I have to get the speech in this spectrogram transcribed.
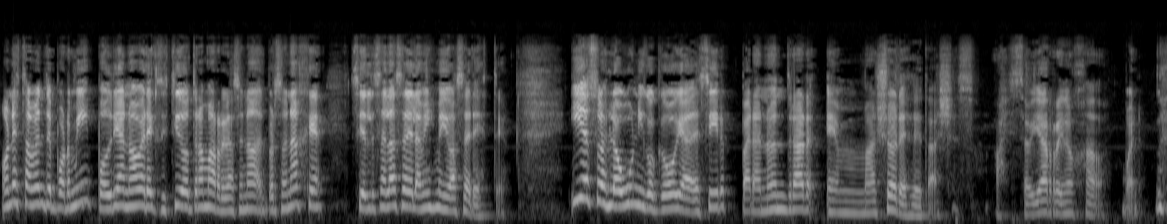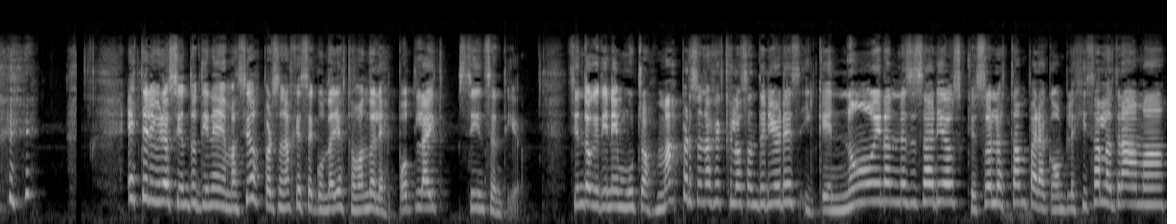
Honestamente, por mí, podría no haber existido trama relacionada al personaje si el desenlace de la misma iba a ser este. Y eso es lo único que voy a decir para no entrar en mayores detalles. Ay, se había reenojado. Bueno. este libro siento tiene demasiados personajes secundarios tomando el spotlight sin sentido. Siento que tiene muchos más personajes que los anteriores y que no eran necesarios, que solo están para complejizar la trama,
